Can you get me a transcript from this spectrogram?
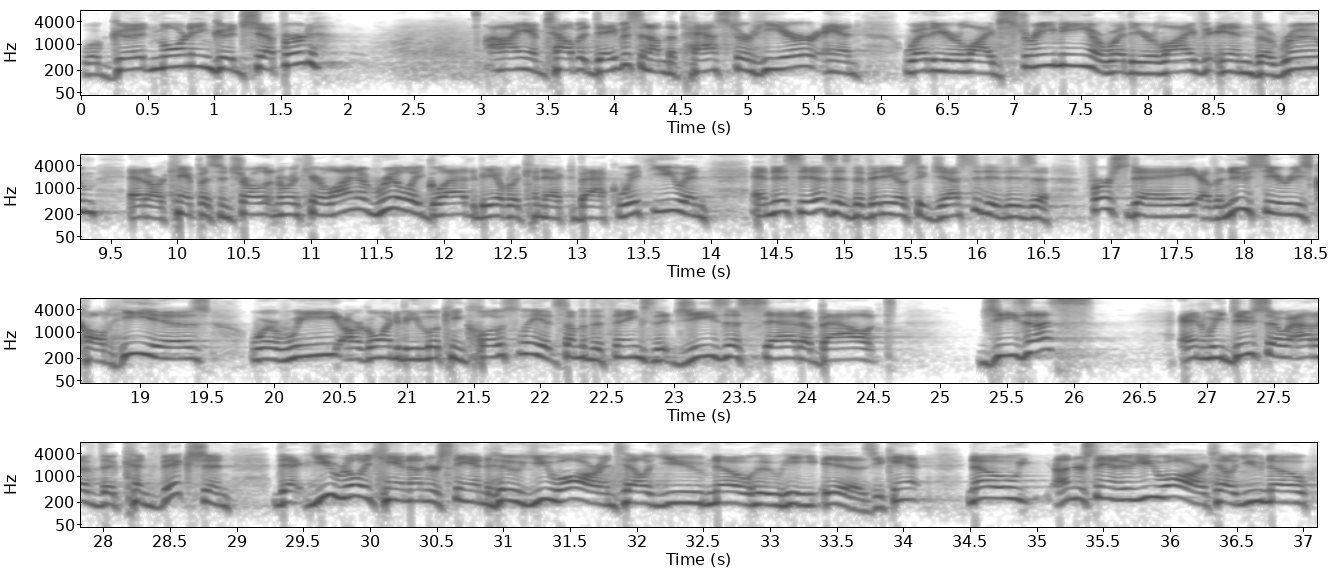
Well, good morning, Good Shepherd. I am Talbot Davis, and I'm the pastor here. And whether you're live streaming or whether you're live in the room at our campus in Charlotte, North Carolina, really glad to be able to connect back with you. And, and this is, as the video suggested, it is a first day of a new series called He Is, where we are going to be looking closely at some of the things that Jesus said about Jesus and we do so out of the conviction that you really can't understand who you are until you know who He is. You can't know, understand who you are until you know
